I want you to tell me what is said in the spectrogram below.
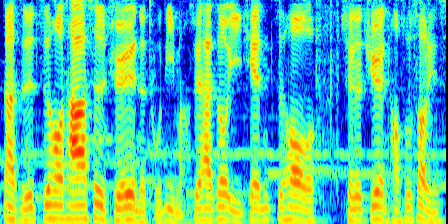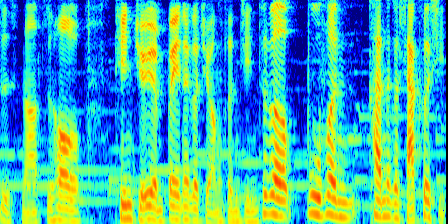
那只是之后他是绝远的徒弟嘛，所以他之后倚天之后，随着绝远逃出少林寺，然后之后听绝远背那个九阳真经，这个部分看那个侠客行，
